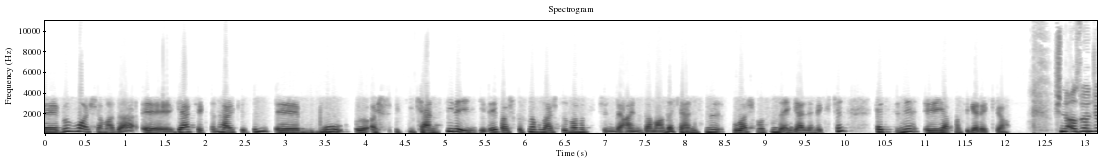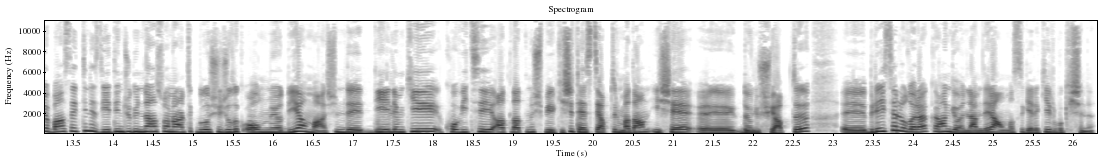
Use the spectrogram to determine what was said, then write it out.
E, ve bu aşamada e, gerçekten herkesin e, bu e, kendisiyle ilgili başkasına bulaştırmamak için de aynı zamanda kendisini bulaşmasını da engellemek için hepsini e, yapması gerekiyor. Şimdi az önce bahsettiniz 7. günden sonra artık bulaşıcılık olmuyor diye ama şimdi diyelim ki Covid'i atlatmış bir kişi test yaptırmadan işe e, dönüş yaptı. E, bireysel olarak hangi önlemleri alması gerekir bu kişinin?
